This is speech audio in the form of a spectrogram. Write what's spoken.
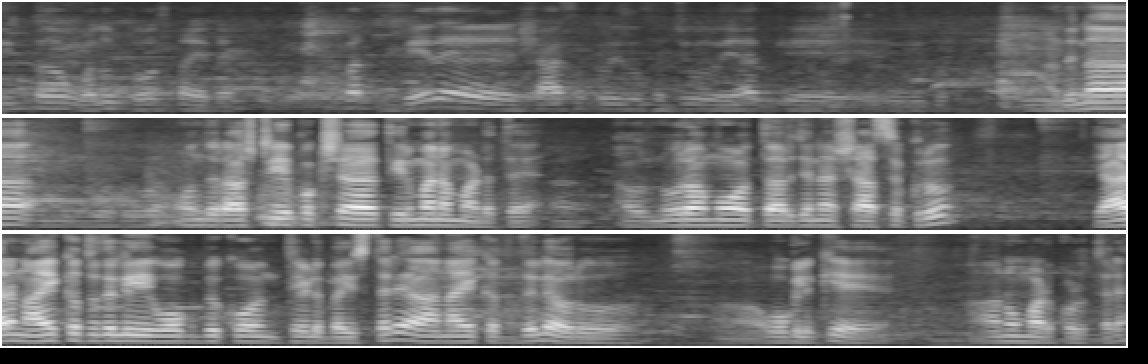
ನಿಮ್ಮ ಒಲವು ತೋರಿಸ್ತಾ ಇದೆ. ಬಟ್ ಬೇರೆ ಶಾಸಕರು ಇದು ಸಚಿವರು ಯಾಕೆ ಅದನ್ನು ಒಂದು ರಾಷ್ಟ್ರೀಯ ಪಕ್ಷ ತೀರ್ಮಾನ ಮಾಡುತ್ತೆ. ಅವರು ನೂರ ಮೂವತ್ತಾರು ಜನ ಶಾಸಕರು. ಯಾರ ನಾಯಕತ್ವದಲ್ಲಿ ಹೋಗಬೇಕು ಅಂತೇಳಿ ಬಯಸ್ತಾರೆ ಆ ನಾಯಕತ್ವದಲ್ಲಿ ಅವರು ಹೋಗಲಿಕ್ಕೆ ಹೋಗ್ಲಿಕ್ಕೆ ಅನುವು ಮಾಡಿಕೊಳ್ತಾರೆ.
